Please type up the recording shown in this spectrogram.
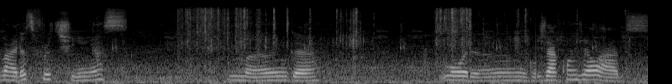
várias frutinhas, manga, morango, já congelados.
